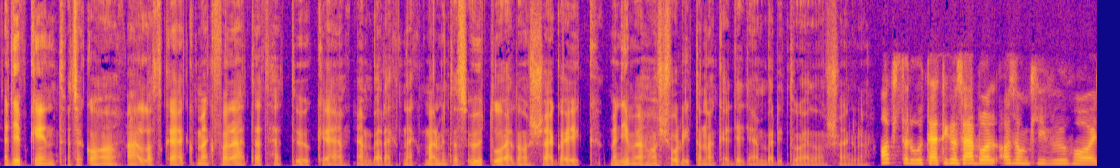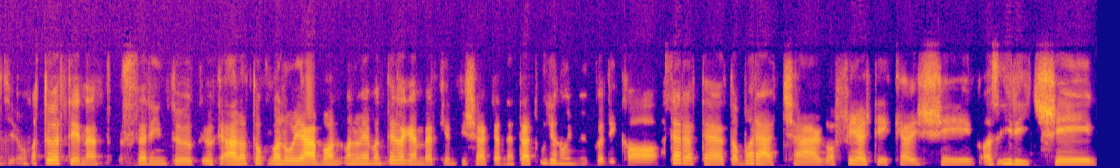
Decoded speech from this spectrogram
Egyébként ezek a állatkák megfeleltethetők-e embereknek, mármint az ő tulajdonságaik mennyiben hasonlítanak egy-egy emberi tulajdonságra? Abszolút, tehát igazából azon kívül, hogy a tör történet szerint ők, ők állatok valójában, valójában tényleg emberként viselkednek, tehát ugyanúgy működik a szeretet, a barátság, a féltékenység, az irigység,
